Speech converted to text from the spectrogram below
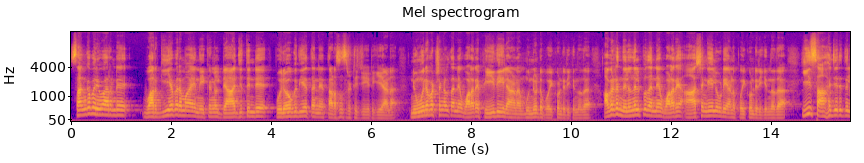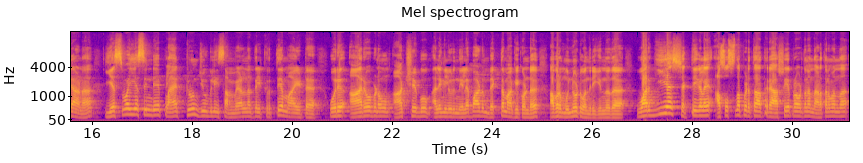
സംഘപരിവാറിന്റെ വർഗീയപരമായ നീക്കങ്ങൾ രാജ്യത്തിന്റെ പുരോഗതിയെ തന്നെ തടസ്സം സൃഷ്ടിച്ചിരിക്കുകയാണ്. ന്യൂനപക്ഷങ്ങൾ തന്നെ വളരെ ഭീതിയിലാണ് മുന്നോട്ട് പോയിക്കൊണ്ടിരിക്കുന്നത്. അവരുടെ നിലനിൽപ്പ് തന്നെ വളരെ ആശങ്കയിലൂടെയാണ് പോയിക്കൊണ്ടിരിക്കുന്നത്. ഈ സാഹചര്യത്തിലാണ് എസ് വൈ എസിന്റെ പ്ലാറ്റൂൺ ജൂബിലി സമ്മേളനത്തിൽ കൃത്യമായിട്ട് ഒരു ആരോപണവും ആക്ഷേപവും അല്ലെങ്കിൽ ഒരു നിലപാടും വ്യക്തമാക്കിക്കൊണ്ട് അവർ മുന്നോട്ട് വന്നിരിക്കുന്നത്. വർഗീയ ശക്തികളെ അസ്വസ്ഥപ്പെടുത്താത്ത രാഷ്ട്രീയ പ്രവർത്തനം നടത്തണമെന്ന്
